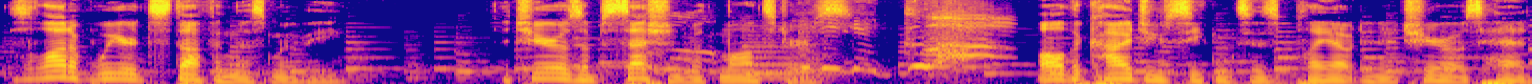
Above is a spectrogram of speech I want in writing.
There's a lot of weird stuff in this movie. Ichiro's obsession with monsters. All the kaiju sequences play out in Ichiro's head.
